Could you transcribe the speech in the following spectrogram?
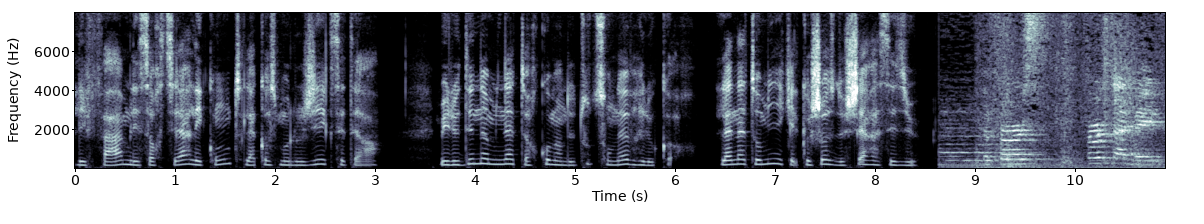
Les femmes, les sorcières, les contes, la cosmologie, etc. Mais le dénominateur commun de toute son œuvre est le corps. L'anatomie est quelque chose de cher à ses yeux. The first first I made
